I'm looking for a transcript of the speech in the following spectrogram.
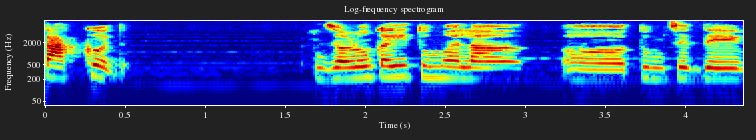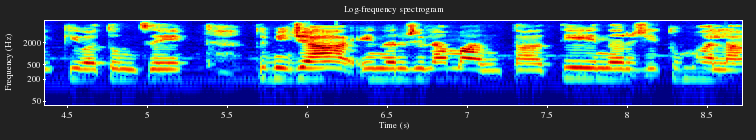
ताकद. जणू काही तुम्हाला तुमचे देव किंवा तुमचे तुम्ही ज्या एनर्जीला मानता ती एनर्जी तुम्हाला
